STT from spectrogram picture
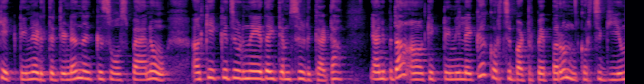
കേക്ക് ടീൻ എടുത്തിട്ടുണ്ട്. നിങ്ങൾക്ക് സോസ് പാനോ കേക്ക് ചൂടുന്ന ഏത് ഐറ്റംസ് എടുക്കാം കേട്ടോ. ഞാനിപ്പോൾ ഇതാ കേക്ക് ടീനിലേക്ക് കുറച്ച് ബട്ടർ പേപ്പറും കുറച്ച് ഗീയും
